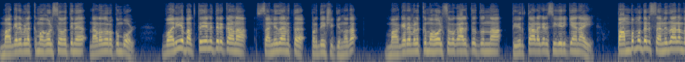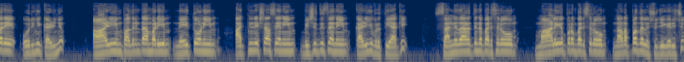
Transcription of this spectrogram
മകരവിളക്ക് മഹോത്സവത്തിന് നട തുറക്കുമ്പോൾ വലിയ ഭക്തജനത്തിരക്കാണ് സന്നിധാനത്ത് പ്രതീക്ഷിക്കുന്നത്. മകരവിളക്ക് മഹോത്സവ കാലത്തെത്തുന്ന തീർത്ഥാടകരെ സ്വീകരിക്കാനായി പമ്പ മുതൽ സന്നിധാനം വരെ ഒരുങ്ങിക്കഴിഞ്ഞു. ആഴിയും പതിനെട്ടാം പടിയും നെയ്ത്തോണിയും അഗ്നിരക്ഷാസേനയും വിശുദ്ധിസേനയും കഴുകി വൃത്തിയാക്കി. സന്നിധാനത്തിന്റെ പരിസരവും മാളികപ്പുറം പരിസരവും നടപ്പതൽ ശുചീകരിച്ചു.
